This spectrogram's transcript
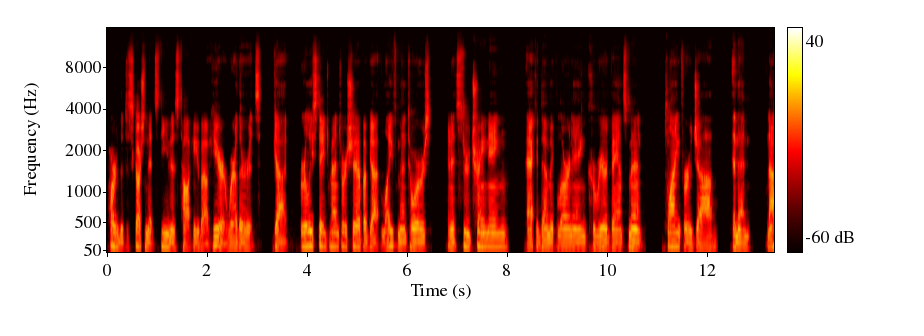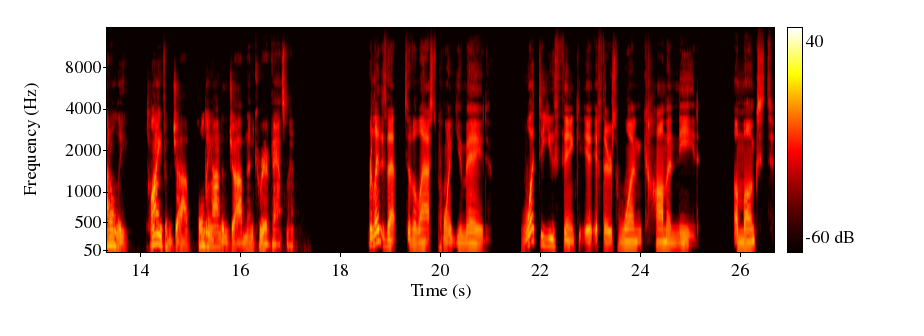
part of the discussion that Steve is talking about here, whether it's got early stage mentorship, I've got life mentors, and it's through training, academic learning, career advancement, applying for a job, and then not only applying for the job, holding on to the job, and then career advancement. Related to that, to the last point you made, what do you think if there's one common need amongst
